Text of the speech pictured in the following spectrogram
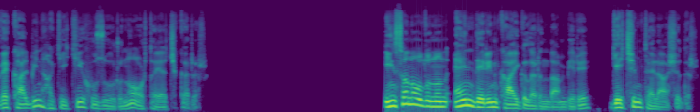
ve kalbin hakiki huzurunu ortaya çıkarır. İnsanoğlunun en derin kaygılarından biri geçim telaşıdır.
